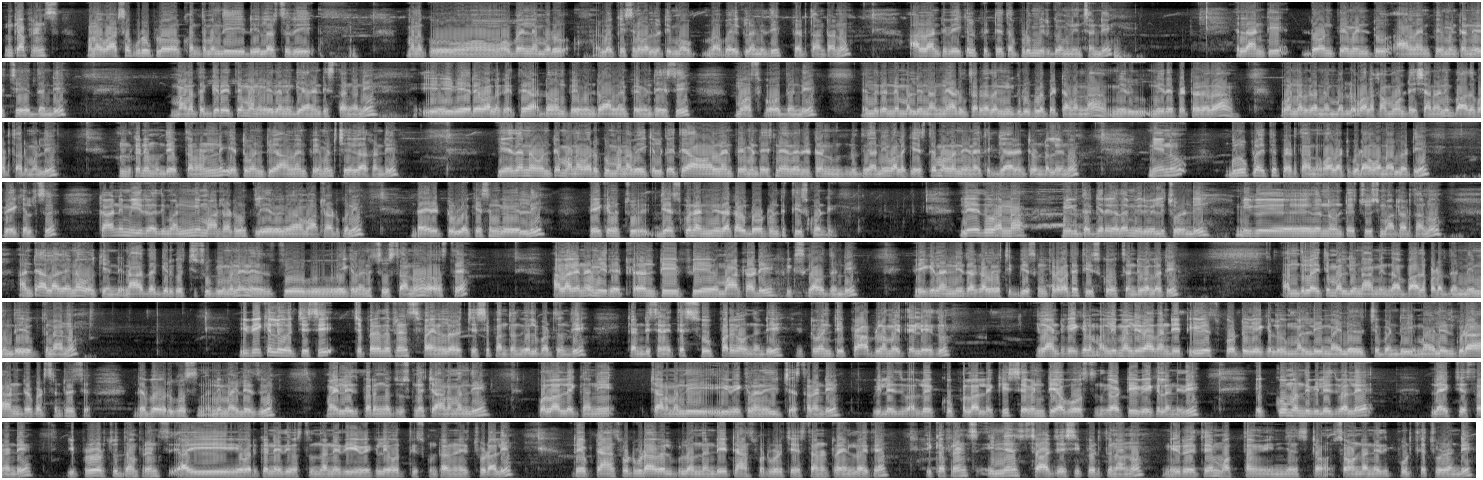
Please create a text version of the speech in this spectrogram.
ఇంకా ఫ్రెండ్స్ మన వాట్సాప్ గ్రూప్లో కొంతమంది డీలర్స్ది మనకు మొబైల్ నెంబరు లొకేషన్ వాళ్ళటి బైకులు అనేది పెడతా ఉంటాను. అలాంటి వెహికల్ పెట్టేటప్పుడు మీరు గమనించండి. ఎలాంటి డౌన్ పేమెంట్ ఆన్లైన్ పేమెంట్ అనేది చేయొద్దండి. మన దగ్గర అయితే మనం ఏదైనా గ్యారంటీ ఇస్తాం కానీ ఈ వేరే వాళ్ళకైతే డౌన్ పేమెంట్ ఆన్లైన్ పేమెంట్ వేసి మోసపోవద్దండి. ఎందుకంటే మళ్ళీ నన్నే అడుగుతారు కదా మీ గ్రూప్లో పెట్టామన్నా మీరు మీరే పెట్టారు కదా ఓనర్ గారి నెంబర్లు వాళ్ళకి అమౌంట్ వేసానని బాధపడతారు మళ్ళీ. అందుకని ముందే చెప్తానండి ఎటువంటి ఆన్లైన్ పేమెంట్ చేయగాకండి. ఏదైనా ఉంటే మన వరకు మన వెహికల్కి అయితే ఆన్లైన్ పేమెంట్ వేసినా ఏదైనా రిటర్న్ ఉంటుంది కానీ వాళ్ళకి వేస్తే మళ్ళీ నేనైతే గ్యారంటీ ఉండలేను. నేను గ్రూప్లో అయితే పెడతాను వాళ్ళటి కూడా ఓనర్లటి వెహికల్స్ కానీ మీరు అది అన్నీ మాట్లాడుకుని క్లియర్గా మాట్లాడుకొని డైరెక్ట్ లొకేషన్కి వెళ్ళి వెహికల్ చూ చేసుకొని అన్ని రకాల డౌట్ ఉంటే తీసుకోండి. లేదు అన్న మీకు దగ్గర కదా మీరు వెళ్ళి చూడండి. మీకు ఏదైనా ఉంటే చూసి మాట్లాడతాను. అంటే అలాగైనా ఓకే అండి. నా దగ్గరికి వచ్చి చూపించమని నేను చూ వెహికల్ అనేది చూస్తాను వస్తే అలాగైనా మీరు ఎట్లాంటి మాట్లాడి ఫిక్స్ కావద్దండి. వెహికల్ అన్ని రకాలుగా చెక్ చేసుకున్న తర్వాతే తీసుకోవచ్చండి వాళ్ళటి అందులో అయితే మళ్ళీ నా మీద బాధపడద్దండి ముందే చెప్తున్నాను. ఈ వెహికల్ వచ్చేసి చెప్పారు కదా ఫ్రెండ్స్ ఫైనల్ వచ్చేసి పంతొమ్మిది వేలు పడుతుంది. కండిషన్ అయితే సూపర్గా ఉందండి ఎటువంటి ప్రాబ్లం అయితే లేదు. ఇలాంటి వెహికల్ మళ్ళీ మళ్ళీ రాదండి టీవీఎస్ స్పోర్ట్ వెహికల్ మళ్ళీ మైలేజ్ వచ్చే బండి. మైలేజ్ కూడా హండ్రెడ్ పర్సెంటేజ్ డెబ్బై వరకు వస్తుందండి మైలేజ్ మైలేజ్ పరంగా చూసుకునే చాలామంది పొలాలకి పొలాలకు కానీ చాలా మంది ఈ వెహికల్ అనేది యూజ్ చేస్తారండి. విలేజ్ వాళ్ళు ఎక్కువ పొలాలకి సెవెంటీ అబవ్ వస్తుంది కాబట్టి ఈ వెహికల్ అనేది ఎక్కువ మంది విలేజ్ వాళ్ళే లైక్ చేస్తారండి. ఇప్పుడు కూడా చూద్దాం ఫ్రెండ్స్ అవి ఎవరికి అనేది వస్తుంది అనేది ఈ వెహికల్ ఎవరు తీసుకుంటారు అనేది చూడాలి. రేపు ట్రాన్స్పోర్ట్ కూడా అవైలబుల్ ఉందండి. ట్రాన్స్పోర్ట్ కూడా చేస్తాను ట్రైన్లో అయితే. ఇక ఫ్రెండ్స్ ఇంజన్ స్టార్ట్ చేసి పెడుతున్నాను. మీరు అయితే మొత్తం ఇంజన్ సౌండ్ అనేది పూర్తిగా చూడండి.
